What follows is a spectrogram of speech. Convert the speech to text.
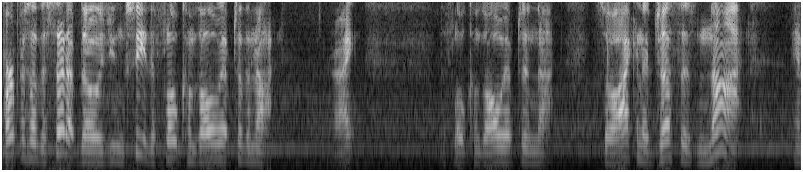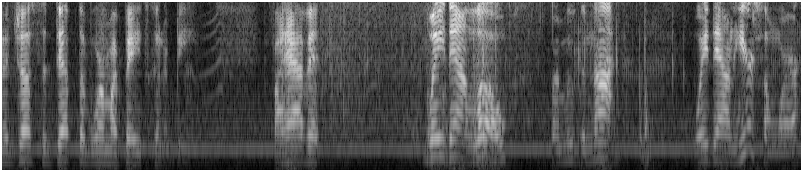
Purpose of the setup though, as you can see, the float comes all the way up to the knot, right? The float comes all the way up to the knot. So I can adjust this knot and adjust the depth of where my bait's gonna be. If I have it way down low, if I move the knot way down here somewhere,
